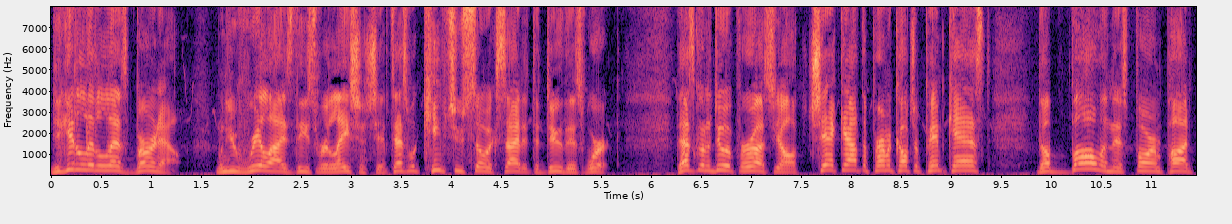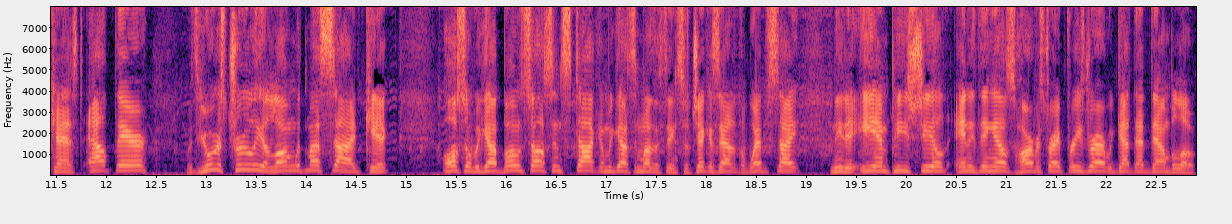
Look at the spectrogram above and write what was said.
you get a little less burnout when you realize these relationships. That's what keeps you so excited to do this work. That's going to do it for us, y'all. Check out the Permaculture Pimpcast, the Ball in This Farm podcast out there with yours truly, along with my sidekick. Also, we got bone sauce in stock and we got some other things. So check us out at the website. Need an EMP shield, anything else, Harvest Right Freeze Dryer, we got that down below.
